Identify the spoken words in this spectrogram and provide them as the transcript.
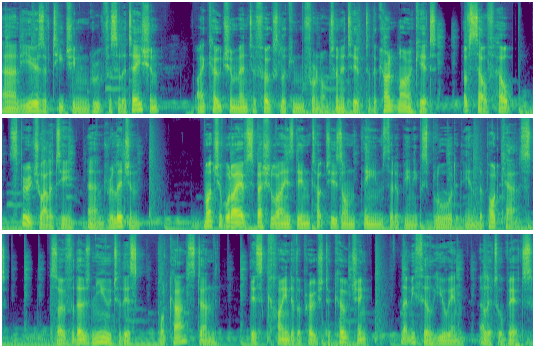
and years of teaching and group facilitation, I coach and mentor folks looking for an alternative to the current market of self help, spirituality, and religion. Much of what I have specialized in touches on themes that have been explored in the podcast. So, for those new to this podcast and this kind of approach to coaching, let me fill you in a little bit.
